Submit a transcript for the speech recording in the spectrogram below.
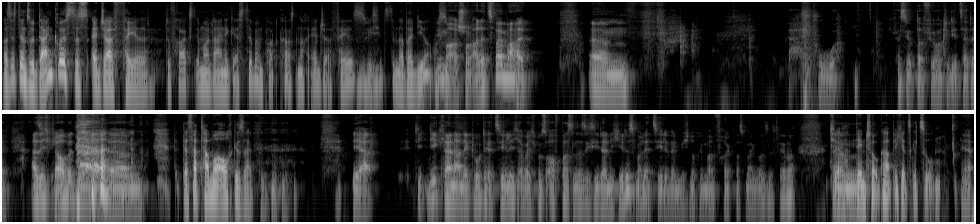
Was ist denn so dein größtes Agile Fail? Du fragst immer deine Gäste beim Podcast nach Agile Fails. Wie Mhm. sieht's denn da bei dir aus? Immer, schon alle 2 Mal. Ähm ja, puh. Ich weiß nicht, ob dafür heute die Zeit reicht. Also, ich glaube, der, ähm Das hat Tammo auch gesagt. Ja, die die kleine Anekdote erzähle ich, aber ich muss aufpassen, dass ich sie dann nicht jedes Mal erzähle, wenn mich noch jemand fragt, was mein größtes Fail war. Tja, Ähm den Joker habe ich jetzt gezogen. Ja.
